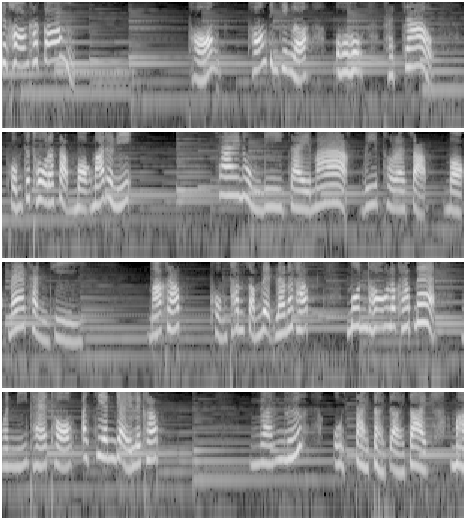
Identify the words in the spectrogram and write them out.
จะท้องคะก้อง ท้อง ท้องจริงๆเหรอ โอ้ พระเจ้า ผมจะโทรศัพท์บอกม้าเดี๋ยวนี้ ชายหนุ่มดีใจมาก รีบโทรศัพท์ บอกแม่ทันที ม้าครับ ผมทำสำเร็จแล้วนะครับ มนท้องแล้วครับแม่ วันนี้แพ้ท้องอาเจียนใหญ่เลยครับ งั้นหรือ โอ้ยตายตายตายตายหมา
